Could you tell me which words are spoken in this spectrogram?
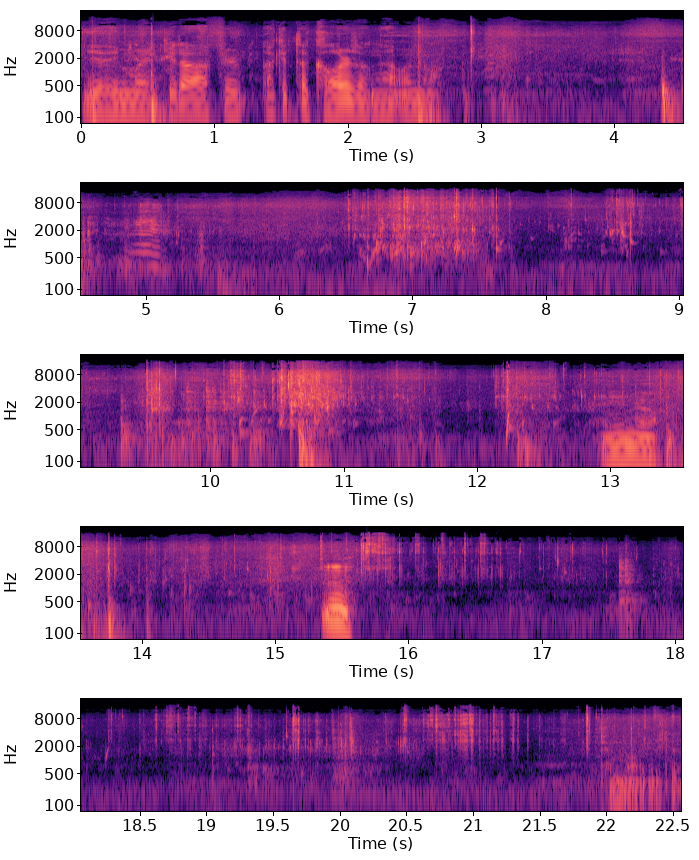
Yeah, he might get off here. Look at the colors on that one though. Mm. Come on with it.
